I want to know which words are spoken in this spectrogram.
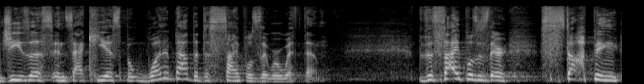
Jesus and Zacchaeus, but what about the disciples that were with them? The disciples, as they're stopping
